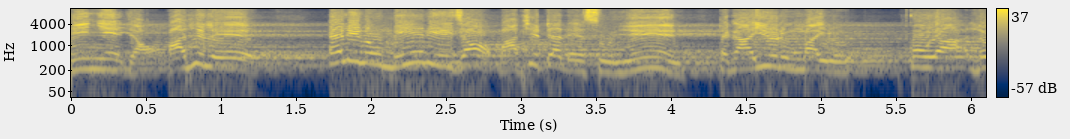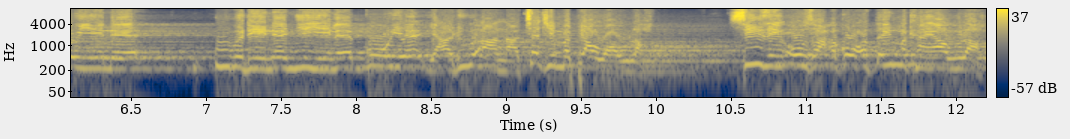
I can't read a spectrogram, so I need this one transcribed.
မင်းကြီးကြောင့်ဘာဖြစ်လဲအဲ့ဒီလိုမင်းတွေကြောင့်ဘာဖြစ်တတ်တယ်ဆိုရင်တခါကြီးတို့ကမကြီးတို့ကိုရအလုပ်ရင်းနဲ့ဥပဒေနဲ့ညှိရင်လည်းကိုရဲ့ယာဓုအာနာချက်ချင်းမပြောက်ပါဘူးလားစီစဉ်ဥစ္စာအကုန်အသိမ်းမခံရဘူးလား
